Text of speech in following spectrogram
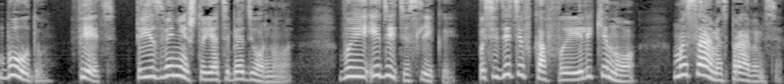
Буду. Федь, ты извини, что я тебя дернула. Вы идите с Ликой, посидите в кафе или кино. Мы сами справимся.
